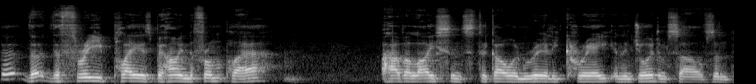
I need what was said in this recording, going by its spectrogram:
the, the the three players behind the front player have a license to go and really create and enjoy themselves. And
